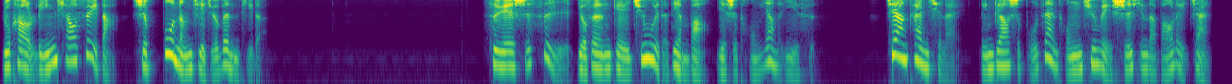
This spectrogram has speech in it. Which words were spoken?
如靠零敲碎打是不能解决问题的。四月十四日有份给军委的电报，也是同样的意思。这样看起来，林彪是不赞同军委实行的堡垒战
